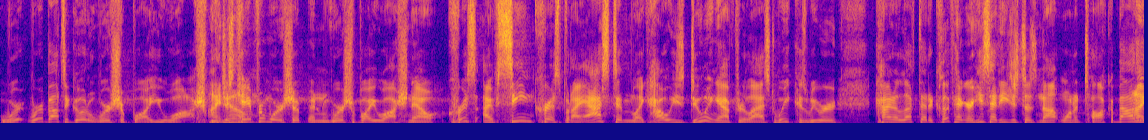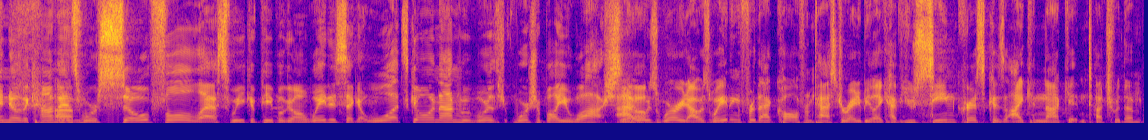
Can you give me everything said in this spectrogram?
we're, we're about to go to worship while you wash. We I just know. came from worship and worship while you wash. Now, Chris, I've seen Chris, but I asked him like how he's doing after last week because we were kind of left at a cliffhanger. He said he just does not want to talk about it. I know the comments Um, were so full last week of people going, "Wait a second, what's going on with worship while you wash?" So, I was worried. I was waiting for that call from Pastor Ray to be like, "Have you seen Chris? Because I cannot get in touch with him.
